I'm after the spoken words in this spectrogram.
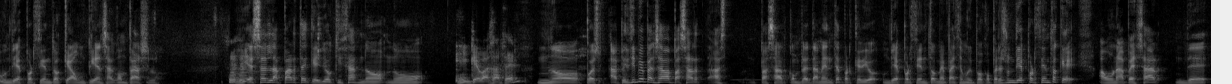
un 10% que aún piensa comprárselo. Y esa es la parte que yo quizás no no ¿Y qué vas a hacer? no, pues al principio pensaba pasar, as- pasar completamente porque digo, un 10% me parece muy poco, pero es un 10% que aun a pesar de...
